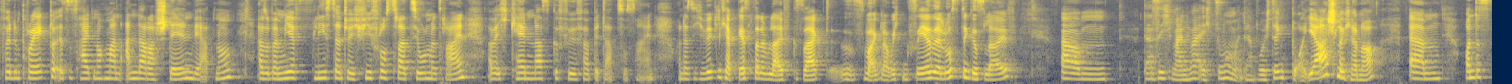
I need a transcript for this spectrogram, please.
für den Projektor ist es halt nochmal ein anderer Stellenwert. Ne? Also bei mir fließt natürlich viel Frustration mit rein, aber ich kenne das Gefühl, verbittert zu sein. Und dass ich wirklich, ich habe gestern im Live gesagt, es war, glaube ich, ein sehr, sehr lustiges Live, ähm, dass ich manchmal echt so Momente habe, wo ich denke, boah, ihr Arschlöcher, ne? Ähm, und das,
